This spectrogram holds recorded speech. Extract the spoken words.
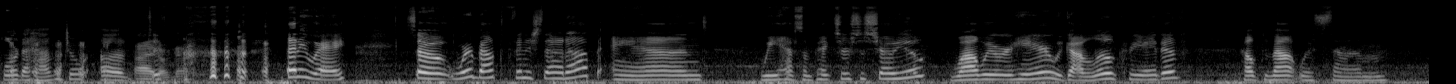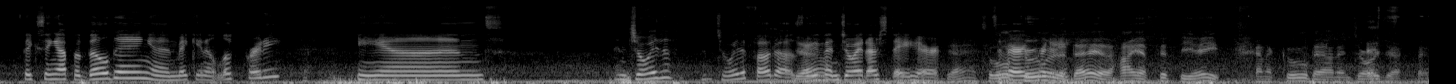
Florida have a Georgia. Uh, I don't know. anyway, so we're about to finish that up and we have some pictures to show you. While we were here, we got a little creative. Helped them out with some fixing up a building and making it look pretty. And enjoy the enjoy the photos. Yeah. We've enjoyed our stay here. Yeah, it's a it's little cooler pretty. today, a high of 58. Kind of cool down in Georgia. It's,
